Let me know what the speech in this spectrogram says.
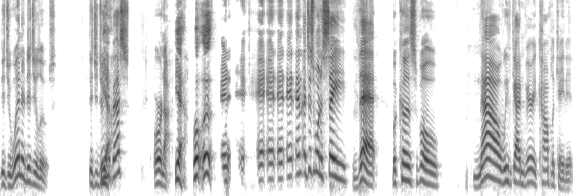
Did you win or did you lose? Did you do yeah. your best or not? Yeah. Well, uh, and, and, and, and, and I just want to say that because Mo, now we've gotten very complicated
